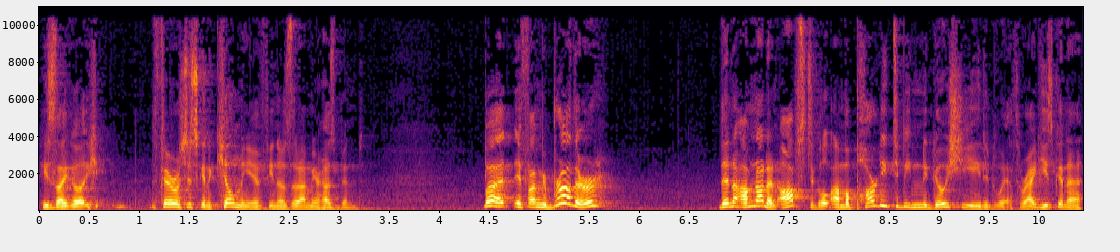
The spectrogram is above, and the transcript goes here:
he's like, well, he, Pharaoh's just going to kill me if he knows that I'm your husband. But if I'm your brother, then I'm not an obstacle. I'm a party to be negotiated with, right? He's going to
